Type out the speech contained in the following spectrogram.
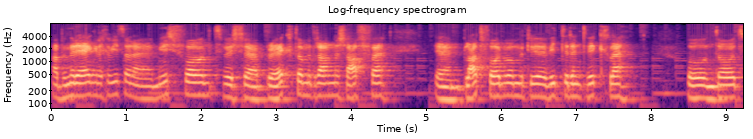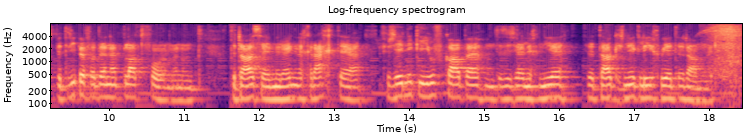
Aber wir haben eigentlich wie so eine Mischform zwischen Projekten, die wir daran arbeiten, Plattformen, die wir weiterentwickeln und auch das Betreiben von diesen Plattformen. Und dadurch haben wir eigentlich recht äh, verschiedene Aufgaben und das ist eigentlich nie, der Tag ist nie gleich wie der andere.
